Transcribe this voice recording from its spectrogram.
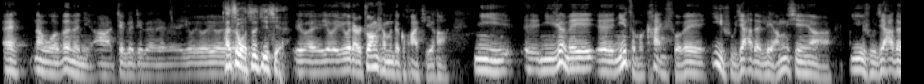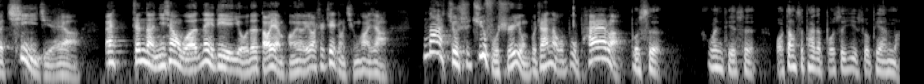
哎，那我问问你啊，这个这个有有有，还是我自己写。有有有点装什么这个话题哈？你呃，你认为呃，你怎么看所谓艺术家的良心啊，艺术家的气节呀、哎，真的，你像我内地有的导演朋友，要是这种情况下，那就是拒腐蚀永不沾的，我不拍了。不是，问题是我当时拍的不是艺术片嘛，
